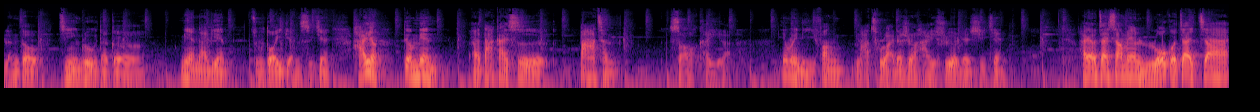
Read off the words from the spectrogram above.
能够进入那个面那边煮多一点的时间。还有这个面，呃，大概是八成熟可以了，因为你放拿出来的时候还需要点时间。还有在上面，如果再加。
